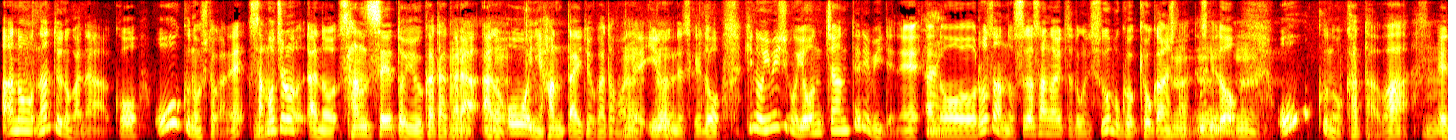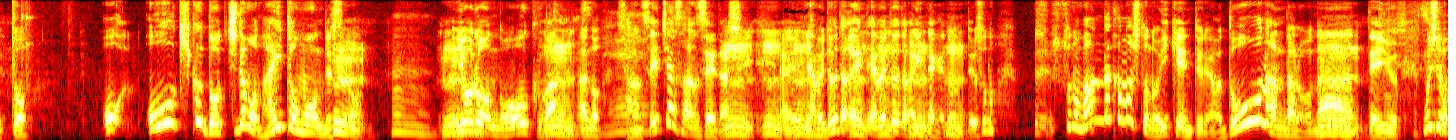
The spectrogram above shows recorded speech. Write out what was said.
あのなんていうのかなこう多くの人がねさもちろんあの賛成という方から、うん、あの大いに反対という方までいるんですけど、うん、昨日、いみじく4ちゃんテレビでね、あのロザンの菅さんが言ったところにすごく共感したんですけど、多くの方は、えっとお大きくどっちでもないと思うんですよ。うん、世論の多くは、うん、あの賛成っちゃ賛成だし、うん、やめといた方がいいってやめといた方がいいんだけどっていうそのその真ん中の人の意見っていうのはどうなんだろうなっていう、むしろ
